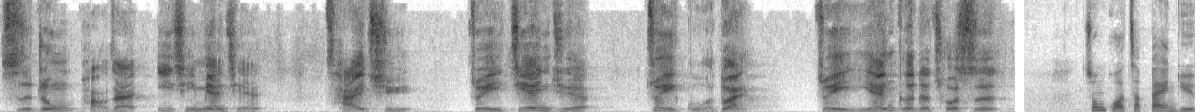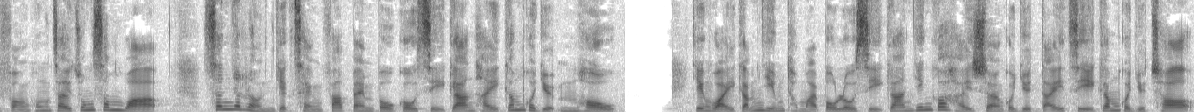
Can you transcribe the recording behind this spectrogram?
始終跑在疫情面前，採取最堅決。最果断、最严格的措施。中國疾病預防控制中心話，新一輪疫情發病報告時間係今個月五號，認為感染同埋暴露時間應該喺上個月底至今個月初。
